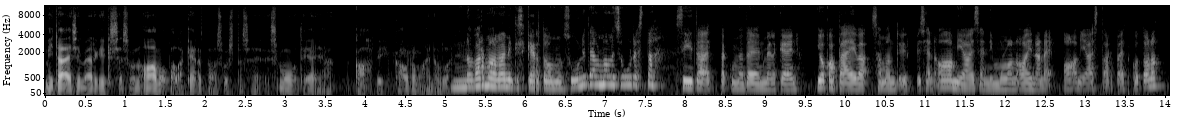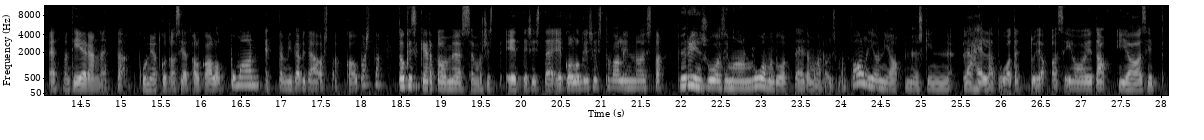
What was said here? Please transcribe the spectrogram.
Mitä esimerkiksi se sun aamupala kertoo susta, se smoothie ja kahvi kauromaidolla? No varmaan ainakin se kertoo mun suunnitelmallisuudesta, siitä, että kun mä teen melkein joka päivä samantyyppisen aamiaisen, niin mulla on aina ne aamiaistarpeet kotona, että mä tiedän, että kun jotkut asiat alkaa loppumaan, että mitä pitää ostaa kaupasta. Toki se kertoo myös semmoisista eettisistä ja ekologisista valinnoista. Pyrin suosimaan luomutuotteita mahdollisimman paljon ja myöskin lähellä tuotettuja asioita ja sitten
